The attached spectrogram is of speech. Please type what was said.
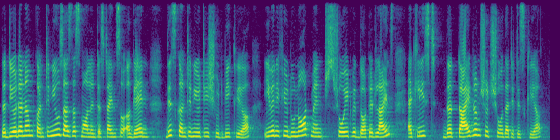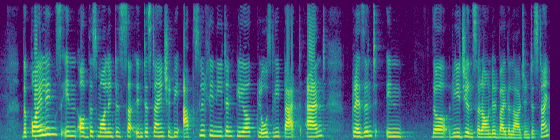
The duodenum continues as the small intestine. So, again this continuity should be clear. Even if you do not show it with dotted lines, at least the diagram should show that it is clear. The coilings in of the small intestine should be absolutely neat and clear, closely packed and present in the region surrounded by the large intestine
